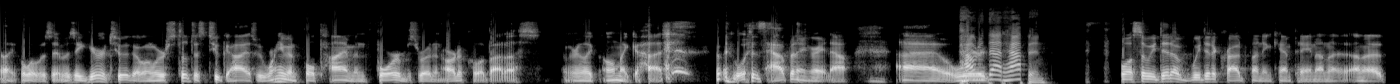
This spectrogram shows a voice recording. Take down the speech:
Like what was it? It was a year or two ago when we were still just two guys. We weren't even full time, and Forbes wrote an article about us. And we were like, "Oh my god, what is happening right now?" Uh, How did that happen? well, so we did a we did a crowdfunding campaign on a on a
